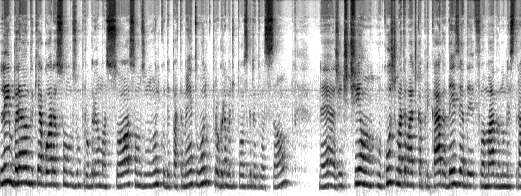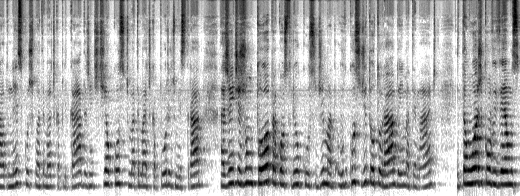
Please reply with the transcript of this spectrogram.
Lembrando que agora somos um programa só, somos um único departamento, um único programa de pós-graduação. Né? A gente tinha um, um, curso de matemática aplicada, desde a formada no mestrado nesse curso de matemática aplicada, a gente tinha o curso de matemática pura de mestrado, a gente juntou para construir o curso, de, o curso de doutorado em matemática. Então, hoje convivemos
